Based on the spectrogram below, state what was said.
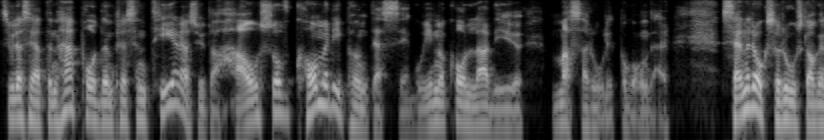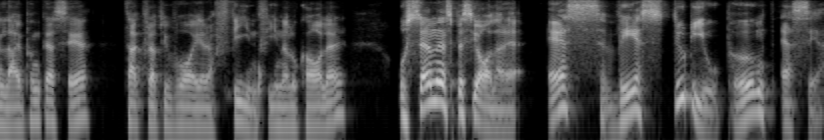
så vill jag säga att den här podden presenteras utav houseofcomedy.se. Gå in och kolla, det är ju massa roligt på gång där. Sen är det också roslagenlive.se. Tack för att vi får vara i era finfina lokaler. Och sen en specialare, svstudio.se.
